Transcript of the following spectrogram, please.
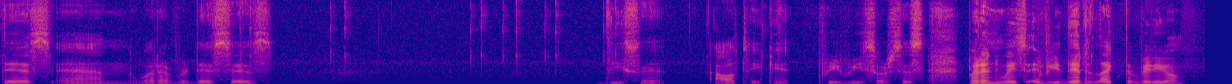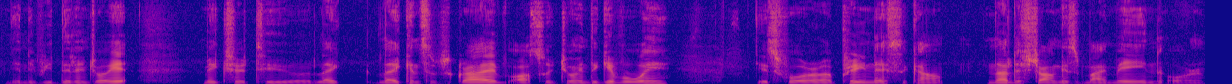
this and whatever this is. Decent. I'll take it. Free resources. But anyways, if you did like the video and if you did enjoy it, Make sure to like like and subscribe. Also join the giveaway. It's for a pretty nice account. Not as strong as my main or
